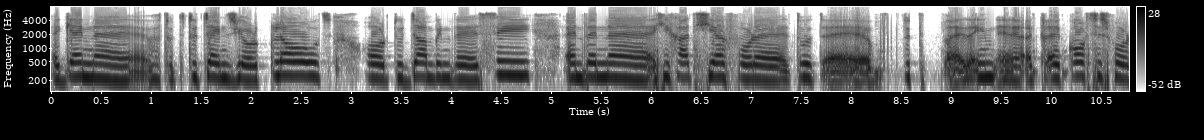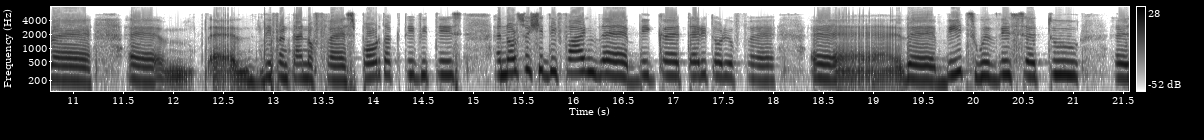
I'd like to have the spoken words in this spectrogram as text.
again uh, to, to, change your clothes or to jump in the sea, and then uh, he had here for to, to in, courses for um, different kind of sport activities, and also he defined the big territory of the beach with these uh, two, uh,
